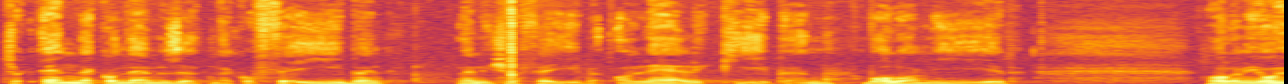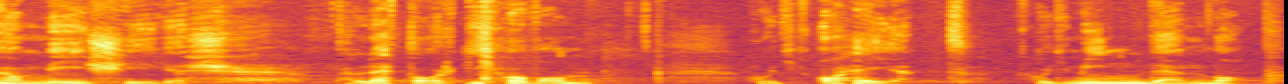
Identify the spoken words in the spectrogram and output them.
Csak ennek a nemzetnek a fejében, nem is a fejében, a lelkében valamiért, valami olyan mélységes letargia van, hogy ahelyett, hogy minden nap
